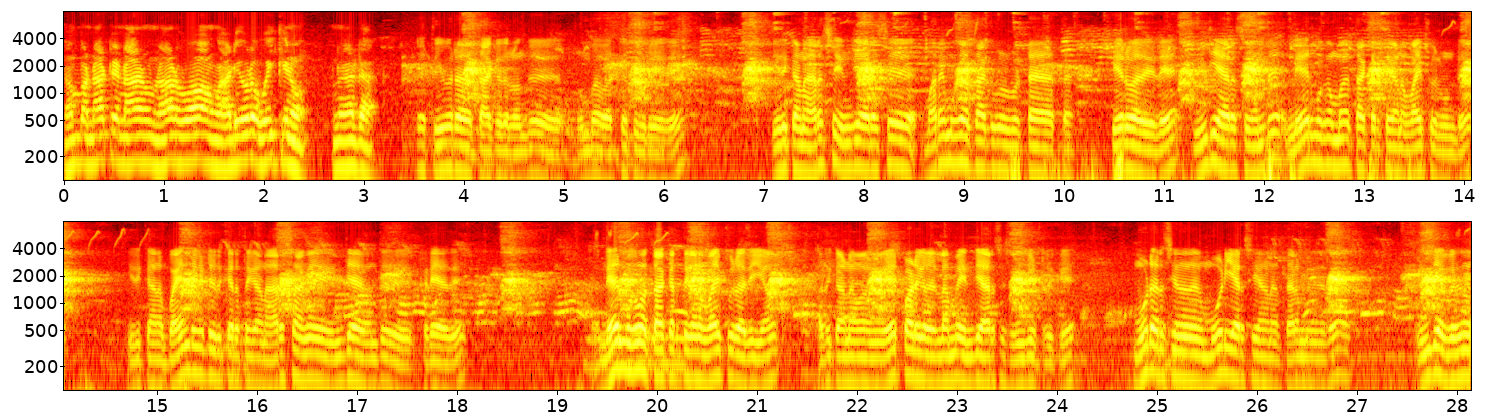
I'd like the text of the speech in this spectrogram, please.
நம்ம நாட்டை நானும் நானுவோம் அவங்க அடியோட ஒய்க்கணும். இந்த நாட்டை தீவிரவாத தீவிர தாக்குதல் வந்து ரொம்ப வருத்தத்துக்குரியது. இதுக்கான அரசு இந்திய அரசு மறைமுக தாக்கப்பட்ட த- தீவிரவாத இது. இந்திய அரசு வந்து நேர்முகமாக தாக்கிறதுக்கான வாய்ப்புகள் உண்டு. இதுக்கான பயந்துக்கிட்டு இருக்கிறதுக்கான அரசாங்கம் இந்தியா வந்து கிடையாது. நேர்முகமாக தாக்கிறதுக்கான வாய்ப்புகள் அதிகம். அதுக்கான ஏற்பாடுகள் எல்லாமே இந்திய அரசு செஞ்சுட்டு இருக்கு. மூட அரசு மோடி அரசியான தலைமையில் இந்தியா வெகு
